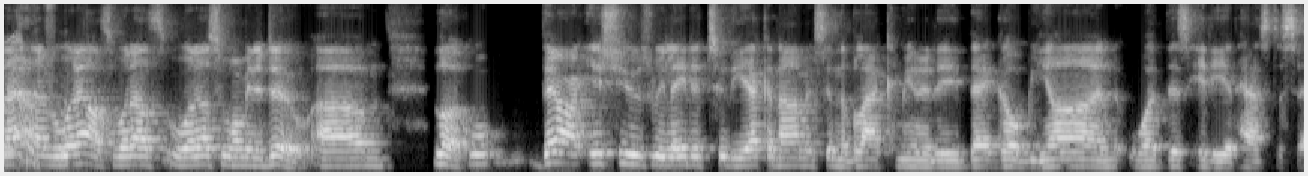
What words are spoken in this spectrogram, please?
that, what else? What else? What else you want me to do? Um, look, there are issues related to the economics in the black community that go beyond what this idiot has to say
